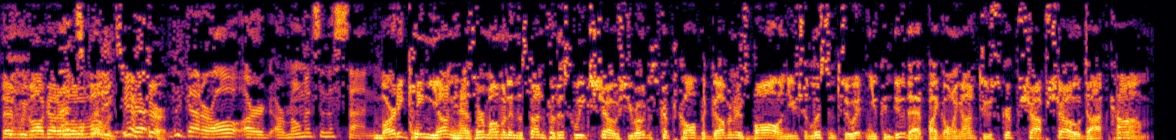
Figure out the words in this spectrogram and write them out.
then we've all got our little moments. We Yeah, got, sure. We got our all our, our moments in the sun. Marti King Young has her moment in the sun for this week's show. She wrote a script called The Governor's Ball, and you should listen to it. And you can do that by going on to scriptshopshow.com.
